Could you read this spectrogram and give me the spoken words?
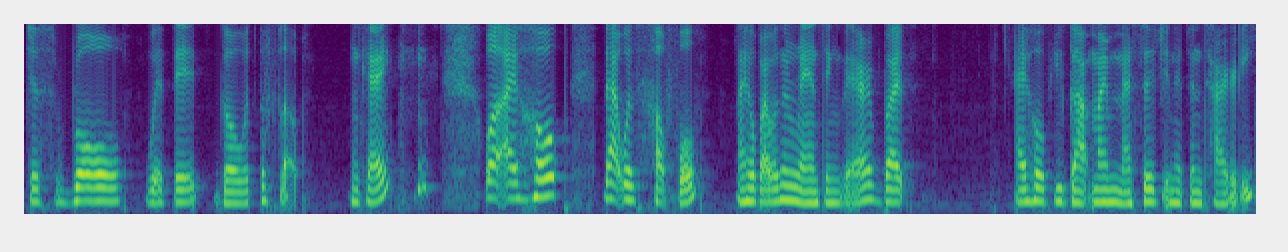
just roll with it, go with the flow. Okay? well, I hope that was helpful. I hope I wasn't ranting there, but I hope you got my message in its entirety.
